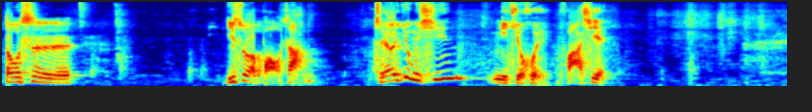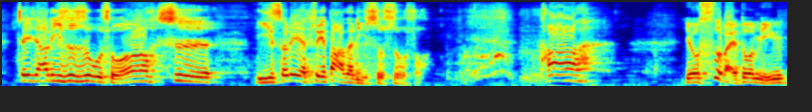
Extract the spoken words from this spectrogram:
都是一座宝藏。只要用心。你就会发现，这家律师事务所是以色列最大的律师事务所，它有四百多名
